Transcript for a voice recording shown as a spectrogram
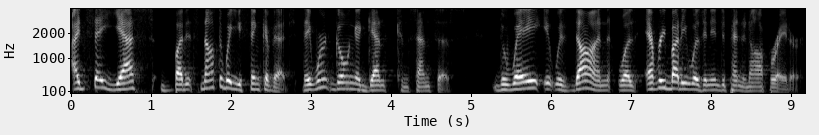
I'd say yes, but it's not the way you think of it. They weren't going against consensus. The way it was done was everybody was an independent operator.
